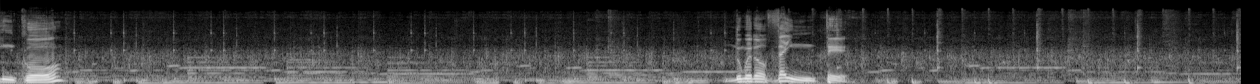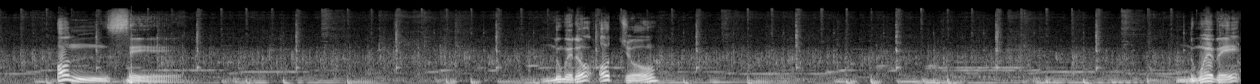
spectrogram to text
Cinco. Número veinte. Once. Número ocho. Nueve.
